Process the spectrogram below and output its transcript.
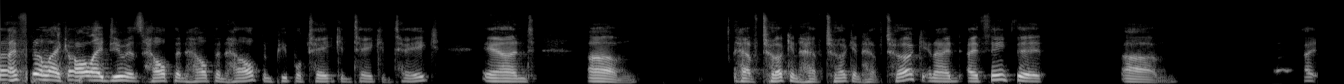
I feel like all I do is help and help and help, and people take and take and take, and um, have took and have took and have took. And I I think that um, I,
